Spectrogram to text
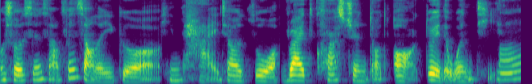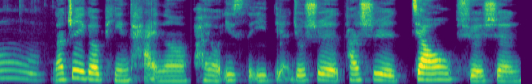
我首先想分享的一个平台叫做 rightquestion.org，对的问题。嗯，那这个平台呢很有意思的一点就是，它是教学生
